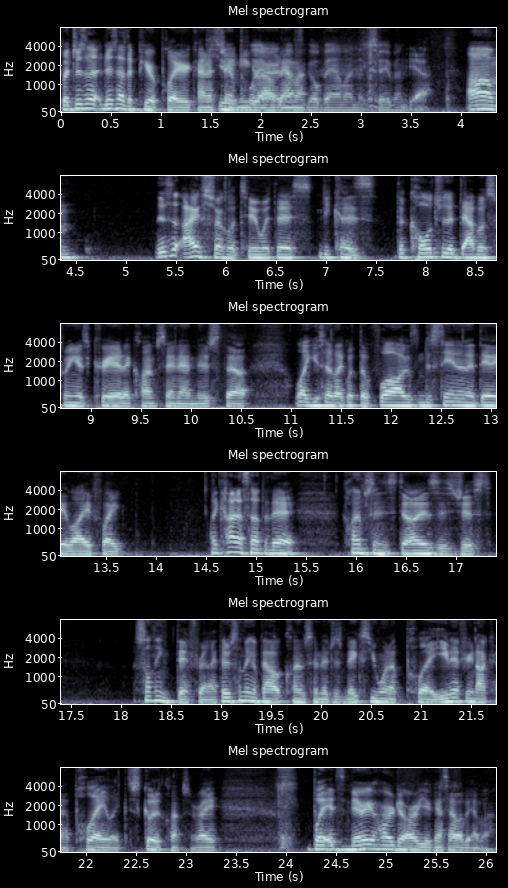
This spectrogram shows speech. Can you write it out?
but just a, just as a pure player, kind of pure saying you go player, I'd Alabama. have to go Bama, Nick Saban. Yeah. Um, this is, I struggle too with this because the culture that Dabo Swinney has created at Clemson and there's the, like you said, like with the vlogs and just seeing in the daily life, like, like kind of stuff that they, Clemson's does is just something different. Like there's something about Clemson that just makes you want to play, even if you're not going to play. Like just go to Clemson, right? But it's very hard to argue against Alabama.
